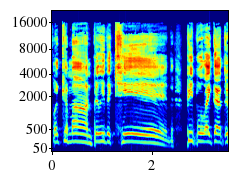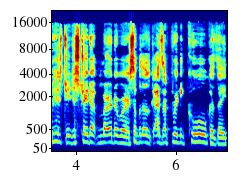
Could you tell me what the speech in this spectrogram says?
But come on, Billy the Kid. People like that through history, just straight up murderers. Some of those guys are pretty cool because they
